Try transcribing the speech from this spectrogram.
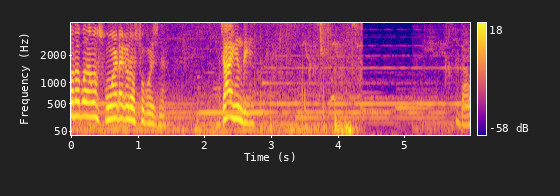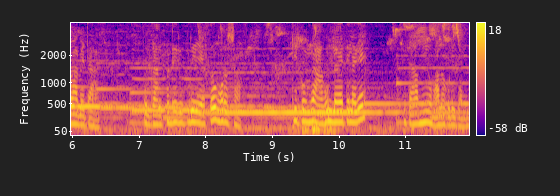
কথা বলে আমার সময়টাকে নষ্ট করিস না। যা এখান থেকে। দাঁড়া বেটা। তোর গার্লফ্রেন্ডের উপরে এত ভরসা। কি কমবে আগুন লাগাতে লাগে? সেটা আমিও ভালো করে জানি।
